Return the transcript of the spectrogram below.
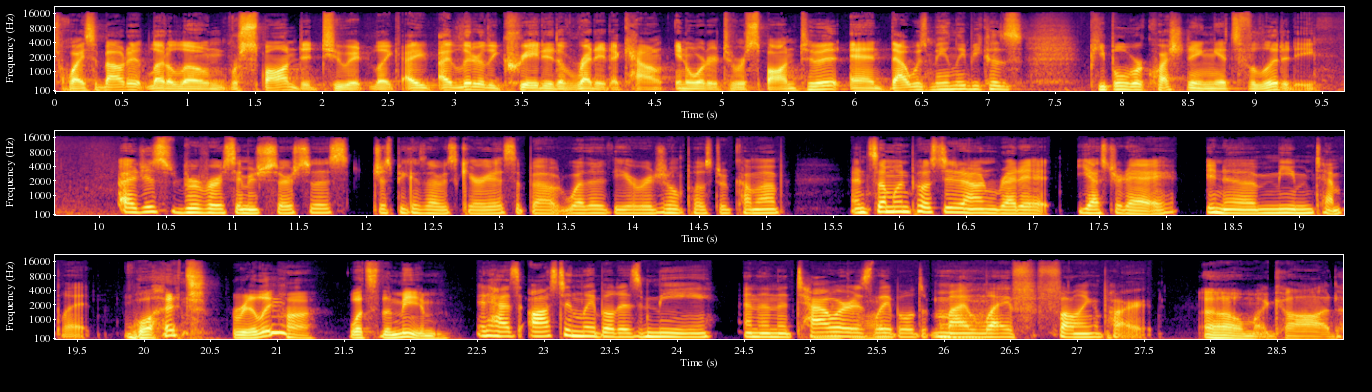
twice about it, let alone responded to it. Like, I, I literally created a Reddit account in order to respond to it. And that was mainly because people were questioning its validity. I just reverse image searched this just because I was curious about whether the original post would come up. And someone posted it on Reddit yesterday in a meme template. What? Really? Huh. What's the meme? It has Austin labeled as me, and then the oh tower is labeled my ah. life falling apart. Oh my God.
